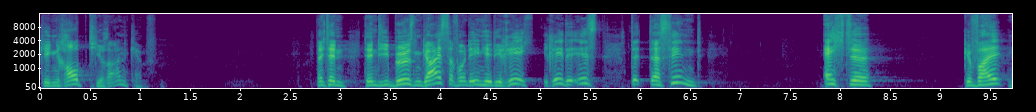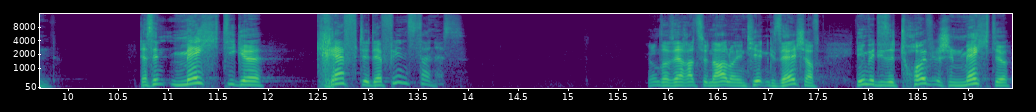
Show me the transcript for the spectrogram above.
gegen Raubtiere ankämpfen. Denn, denn die bösen Geister, von denen hier die Rede ist, das sind echte Gewalten. Das sind mächtige Kräfte der Finsternis. In unserer sehr rational orientierten Gesellschaft nehmen wir diese teuflischen Mächte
